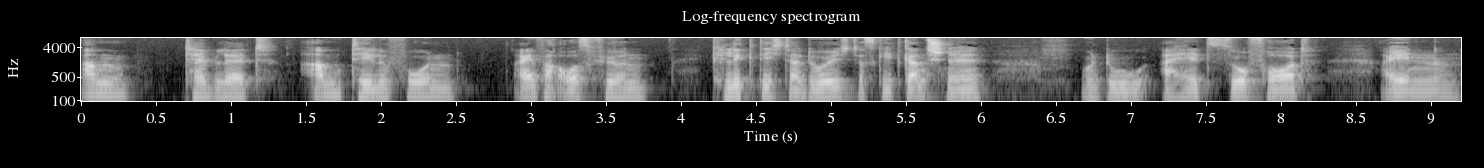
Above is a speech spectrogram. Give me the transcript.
am Tablet, am Telefon einfach ausführen. Klick dich da durch. Das geht ganz schnell. Und du erhältst sofort ein,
